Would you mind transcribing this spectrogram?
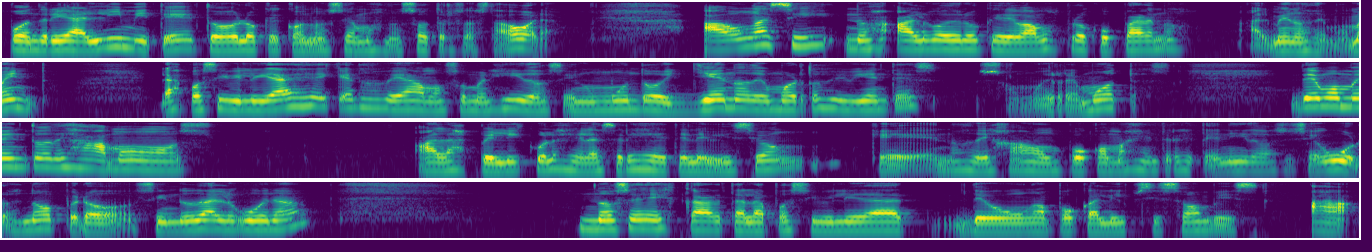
pondría al límite todo lo que conocemos nosotros hasta ahora. Aún así, no es algo de lo que debamos preocuparnos, al menos de momento. Las posibilidades de que nos veamos sumergidos en un mundo lleno de muertos vivientes son muy remotas. De momento dejamos a las películas y las series de televisión que nos dejan un poco más entretenidos y seguros, ¿no? Pero sin duda alguna no se descarta la posibilidad de un apocalipsis zombies a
